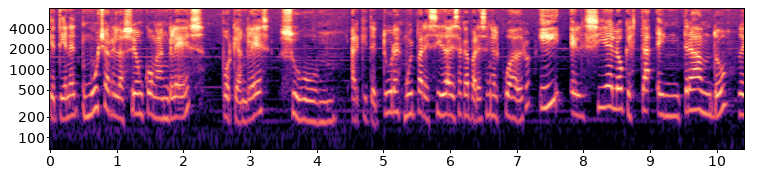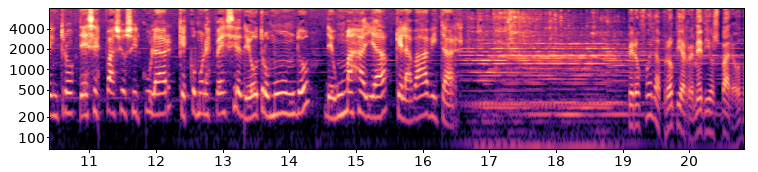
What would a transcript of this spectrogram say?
que tiene mucha relación con Anglés, porque Anglés su arquitectura es muy parecida a esa que aparece en el cuadro, y el cielo que está entrando dentro de ese espacio circular que es como una especie de otro mundo, de un más allá que la va a habitar. Pero fue la propia Remedios Varo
